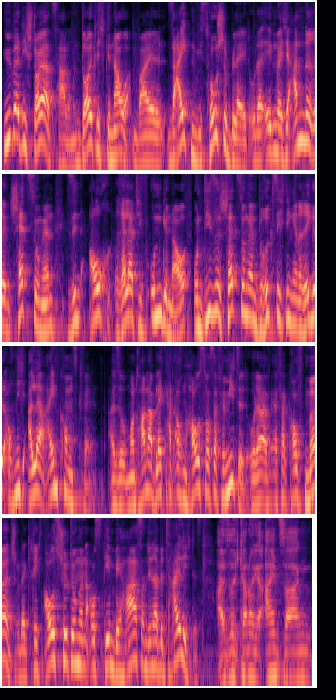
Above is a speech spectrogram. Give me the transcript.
über die Steuerzahlungen deutlich genauer, weil Seiten wie Social Blade oder irgendwelche anderen Schätzungen sind auch relativ ungenau und diese Schätzungen berücksichtigen in der Regel auch nicht alle Einkommensquellen. Also Montana Black hat auch ein Haus, was er vermietet oder er verkauft Merch oder kriegt Ausschüttungen aus GmbHs, an denen er beteiligt ist. Also ich kann euch eins sagen,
